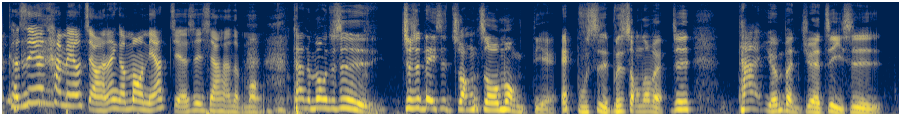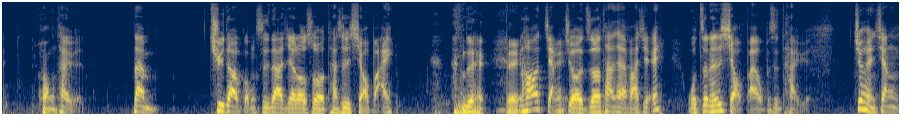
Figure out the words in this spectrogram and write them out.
可是因为他没有讲完那个梦，你要解释一下他的梦。他的梦就是。就是类似庄周梦蝶，哎、欸，不是，不是庄周梦，就是他原本觉得自己是黄太元，但去到公司，大家都说他是小白，对对，然后讲久了之后，他才发现，哎、欸，我真的是小白，我不是太元，就很像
